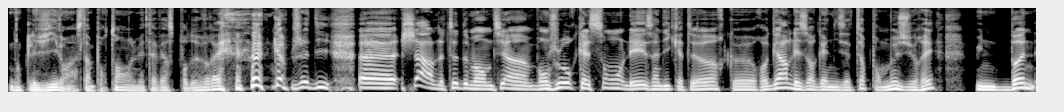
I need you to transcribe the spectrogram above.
Donc les vivres, c'est important, le métaverse pour de vrai, comme je dis. Euh, Charles te demande, tiens, bonjour, quels sont les indicateurs que regardent les organisateurs pour mesurer une bonne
